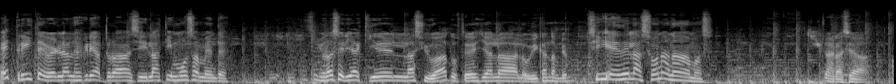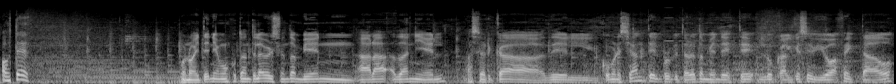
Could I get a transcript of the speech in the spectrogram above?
Es triste verle a las criaturas así, lastimosamente. ¿La señora sería aquí de la ciudad? ¿Ustedes ya la, lo ubican también? Sí, es de la zona nada más. Muchas gracias. A usted. Bueno, ahí teníamos justamente la versión también a Daniel acerca del comerciante, el propietario también de este local que se vio afectado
